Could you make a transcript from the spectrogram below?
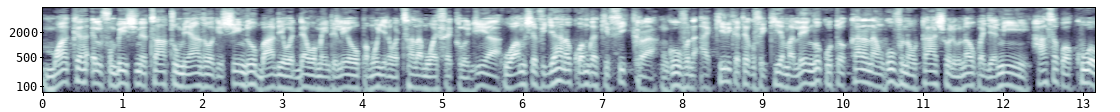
Mwaka 2023 umeanza kwa kishindo baada ya wadau wa maendeleo pamoja na wataalamu wa saikolojia kuamsha vijana kuamka kifikra, nguvu na akili katika kufikia malengo kutokana na nguvu na utashi walionao kwa jamii, hasa kwa kuwa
